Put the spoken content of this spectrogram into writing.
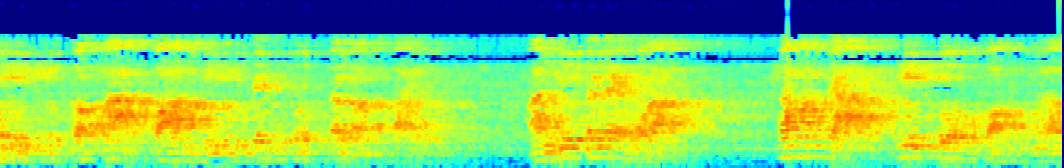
มีสุขภาพความดีเป็นสุขตลอดไป อันนี้ก็เรียกว่าชอบจากที่ตัวของเรา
